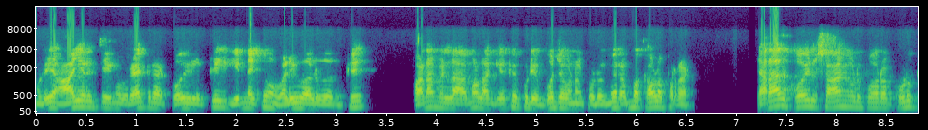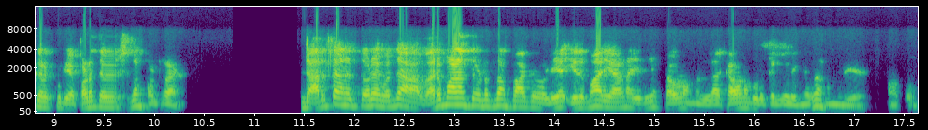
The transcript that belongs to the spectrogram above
முடியும். ஆயிரத்தி ஐநூறு ஏக்கரா கோயிலுக்கு இன்னைக்கும் வழிபாடுவதற்கு பணம் இல்லாமல் அங்க இருக்கக்கூடிய பூஜை பண்ண கொடுங்க. ரொம்ப கவலைப்படுறாங்க. யாராவது கோயில் சாமி கொடுப்போற போற கொடுக்கறக்கூடிய பணத்தை வச்சு தான் பண்றாங்க. இந்த அரசாங்கத்தோட வந்து வருமானத்தோட தான் பார்க்க இல்லையா இது மாதிரியான இதையும் கவனம் இல்லை கவனம் கொடுக்கறது இல்லைங்கிறது நம்முடைய நோக்கம்.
